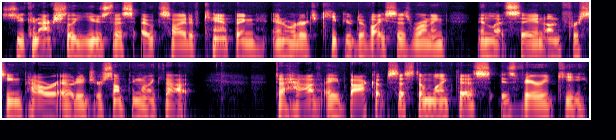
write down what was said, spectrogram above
So you can actually use this outside of camping in order to keep your devices running in let's say an unforeseen power outage or something like that. To have a backup system like this is very key.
